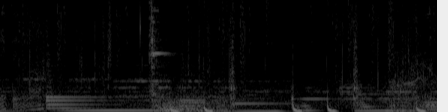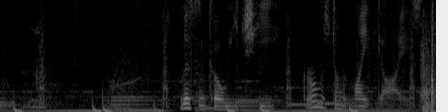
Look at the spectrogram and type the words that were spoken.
anything. No. Listen, Koichi. Girls don't like guys that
